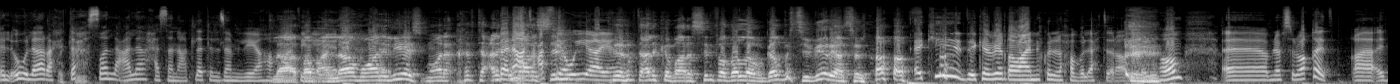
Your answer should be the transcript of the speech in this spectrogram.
الأولى راح أكيد. تحصل على حسنات لا تلزم لي إياها لا. طبعا لا مو أنا ليش مو أنا خفت على كبار السن وياي. خفت على كبار السن فظلوا بقلبك كبير يا سلاف أكيد كبير طبعا كل الحب والاحترام لهم آه بنفس الوقت قائد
